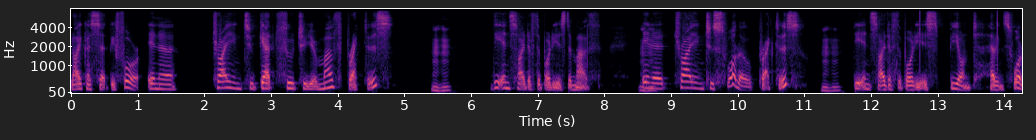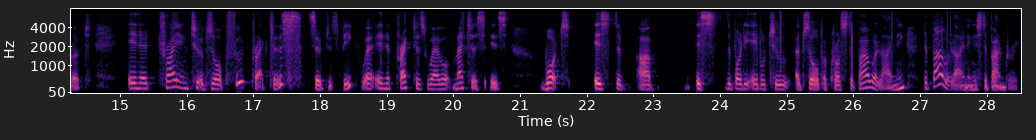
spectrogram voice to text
like i said before in a trying to get food to your mouth practice mm-hmm. The inside of the body is the mouth mm-hmm. in a trying to swallow practice mm-hmm. the inside of the body is beyond having swallowed in a trying to absorb food practice, so to speak, where in a practice where what matters is what is the uh, is the body able to absorb across the bowel lining? The bowel lining is the boundary.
